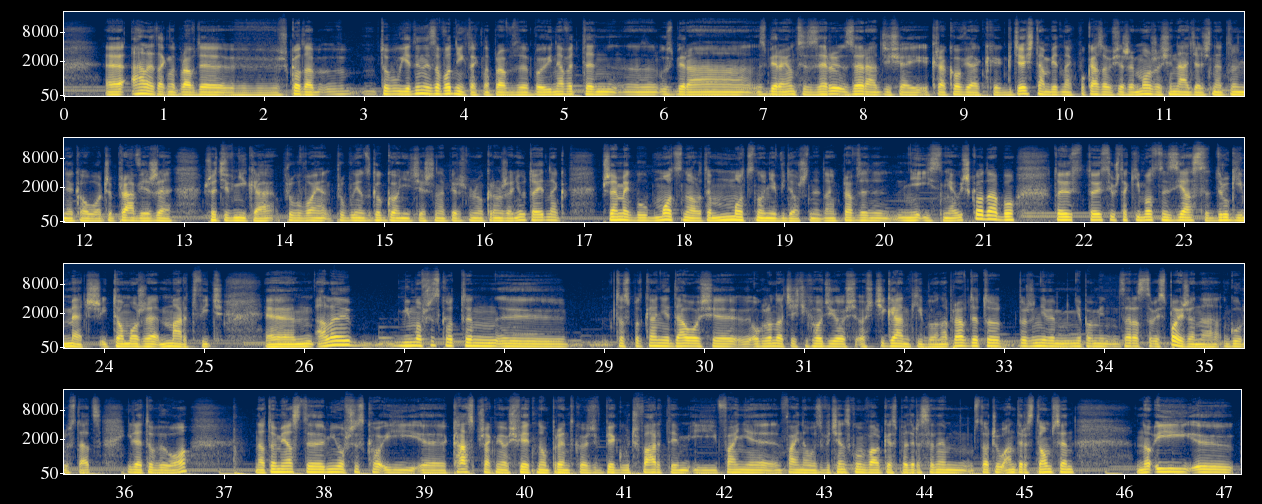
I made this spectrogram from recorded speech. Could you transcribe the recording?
ale tak naprawdę e, szkoda, to był jedyny zawodnik tak naprawdę, bo i nawet ten e, uzbiera, zbierający zer, zera dzisiaj Krakowiak gdzieś tam jednak pokazał się, że może się nadziać na tylnie koło, czy prawie, że przeciwnika, próbują- próbując go gonić jeszcze na pierwszym okrążeniu, to jednak Przemek był mocno, ale to mocno niewidoczny, tak naprawdę nie istniał. I szkoda, bo to jest, to jest już taki mocny zjazd, drugi mecz i to może martwić, Em, ale mimo wszystko ten, y, to spotkanie dało się oglądać, jeśli chodzi o, o ściganki, bo naprawdę to, że nie wiem, nie pamiętam, zaraz sobie spojrzę na Guru Stats, ile to było. Natomiast e, mimo wszystko i e, Kasprzak miał świetną prędkość w biegu czwartym i fajnie, fajną zwycięską walkę z Pedersenem stoczył Anders Thompson. No i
